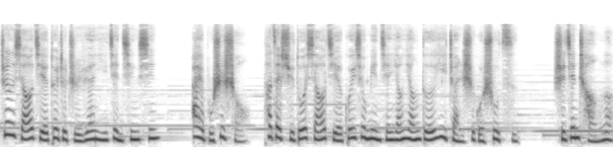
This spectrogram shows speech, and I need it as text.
郑小姐对着纸鸢一见倾心，爱不释手。她在许多小姐闺秀面前洋洋得意展示过数次，时间长了。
